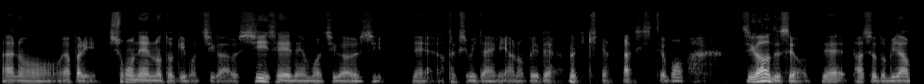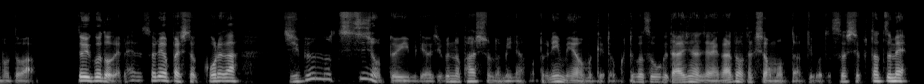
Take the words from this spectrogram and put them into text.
あの、やっぱり少年の時も違うし、青年も違うし、ね、私みたいにあのベテランの域の話しても違うんですよ。で、パッションと源は。ということでね、それやっぱりこれが自分の秩序という意味では自分のパッションの源に目を向けておくということがすごく大事なんじゃないかなと私は思ったということ。そして二つ目、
